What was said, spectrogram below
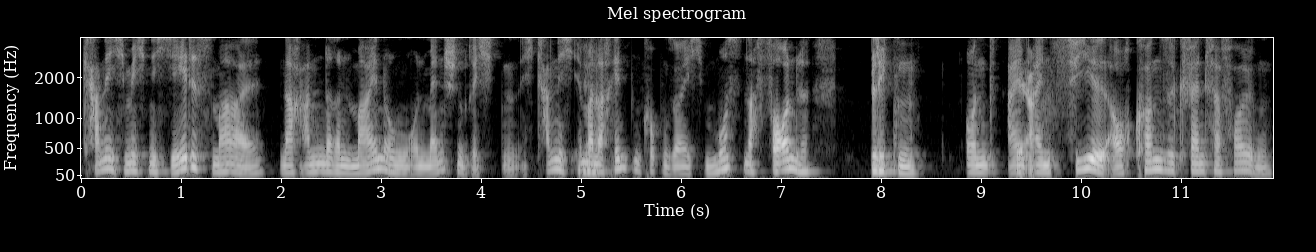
kann ich mich nicht jedes Mal nach anderen Meinungen und Menschen richten. Ich kann nicht immer ja. nach hinten gucken, sondern ich muss nach vorne blicken und ein, ja. ein Ziel auch konsequent verfolgen.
